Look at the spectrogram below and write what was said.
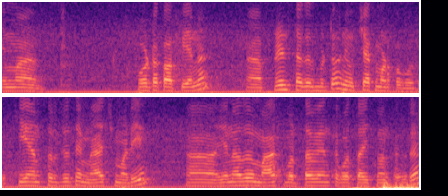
ನಿಮ್ಮ ಫೋಟೋ ಕಾಪಿಯನ್ನು ಪ್ರಿಂಟ್ ತೆಗೆದುಬಿಟ್ಟು ನೀವು ಚೆಕ್ ಮಾಡ್ಕೋಬೋದು. ಕೀ ಆನ್ಸರ್ ಜೊತೆ ಮ್ಯಾಚ್ ಮಾಡಿ ಏನಾದರೂ ಮಾರ್ಕ್ಸ್ ಬರ್ತವೆ ಅಂತ ಗೊತ್ತಾಯಿತು ಅಂತ ಹೇಳಿದ್ರೆ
